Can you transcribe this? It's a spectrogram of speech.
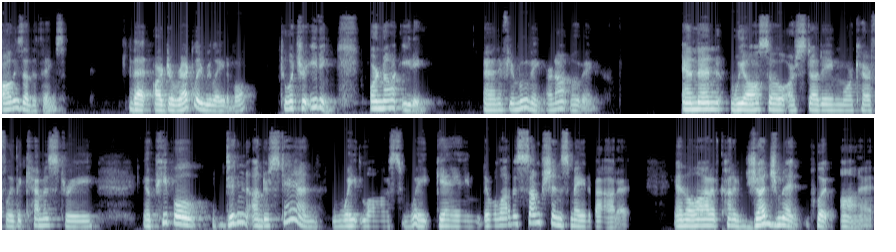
all these other things that are directly relatable to what you're eating or not eating, and if you're moving or not moving. And then we also are studying more carefully the chemistry. You know, people didn't understand weight loss, weight gain. There were a lot of assumptions made about it and a lot of kind of judgment put on it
